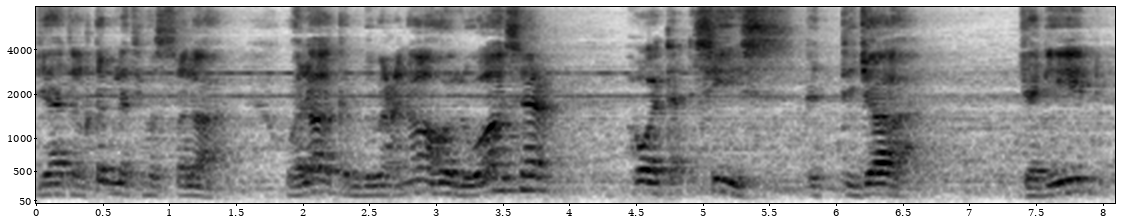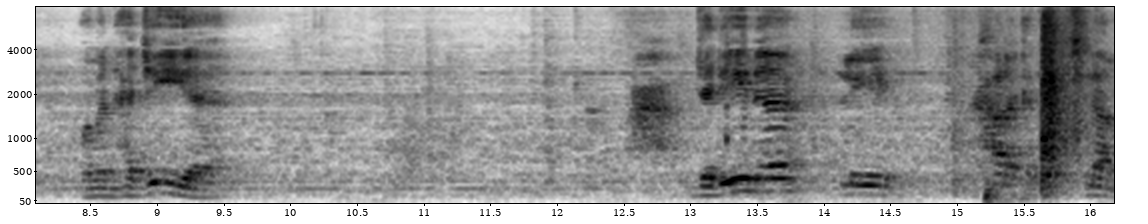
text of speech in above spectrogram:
جهة القبلة في الصلاة ولكن بمعناه الواسع هو تأسيس اتجاه جديد ومنهجية جديدة لحركة الإسلام.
